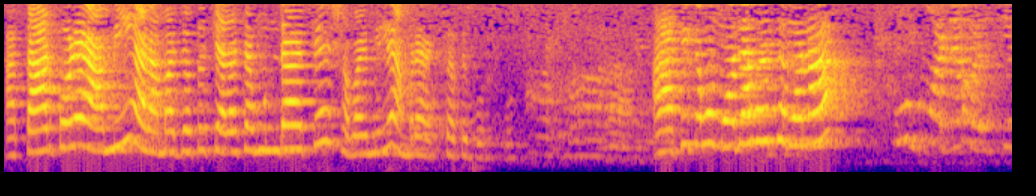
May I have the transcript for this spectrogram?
আর তারপরে আমি আর আমার যত চেলা চামুন্ডা আছে সবাই মিলে আমরা একসাথে বসবো। আর আজকে কেমন মজা হয়েছে মনা? খুব মজা হয়েছে।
